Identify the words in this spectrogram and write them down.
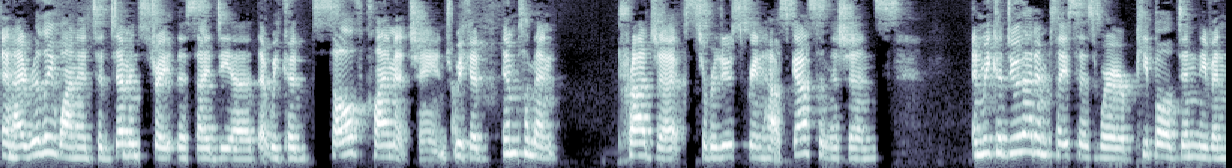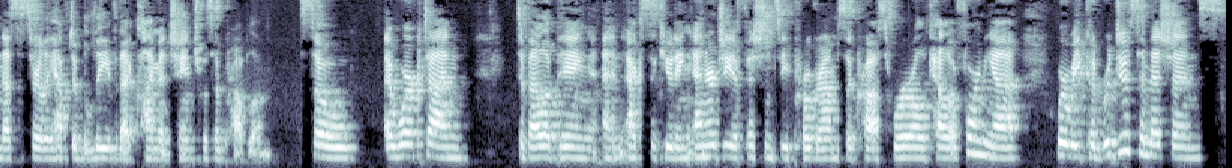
and I really wanted to demonstrate this idea that we could solve climate change, we could implement projects to reduce greenhouse gas emissions. And we could do that in places where people didn't even necessarily have to believe that climate change was a problem. So I worked on developing and executing energy efficiency programs across rural California where we could reduce emissions,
